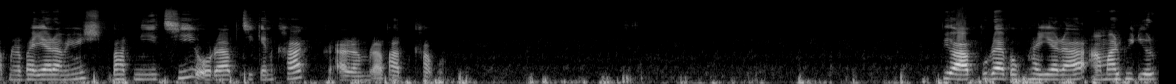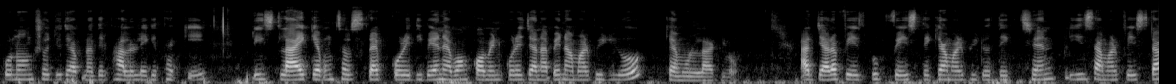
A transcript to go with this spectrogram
আপনার ভাই আর আমি ভাত নিয়েছি, ওরা চিকেন খাক, আর আমরা ভাত খাব। প্রিয় আপুরা এবং ভাইয়ারা, আমার ভিডিওর কোনো অংশ যদি আপনাদের ভালো লেগে থাকে প্লিজ লাইক এবং সাবস্ক্রাইব করে দিবেন এবং কমেন্ট করে জানাবেন আমার ভিডিও কেমন লাগল। আর যারা ফেসবুক পেজ থেকে আমার ভিডিও দেখছেন প্লিজ আমার পেজটা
